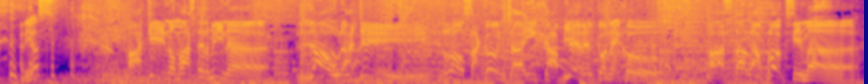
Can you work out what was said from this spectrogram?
Adiós. Aquí nomás termina Laura G, Rosa Concha y Javier el Conejo. Hasta la próxima.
